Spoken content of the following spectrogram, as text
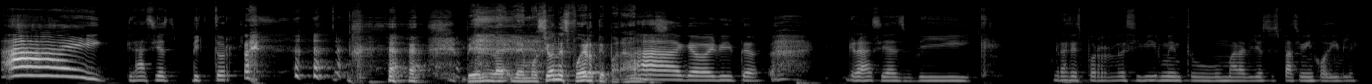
¡Ay! Gracias, Víctor. Bien, la, emoción es fuerte para ambos. ¡Ah, qué bonito! Gracias, Vic. Gracias por recibirme en tu maravilloso espacio injodible.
